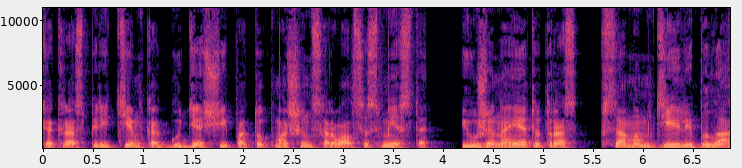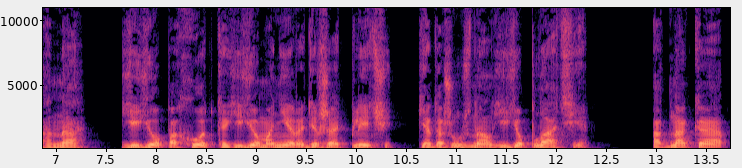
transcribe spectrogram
как раз перед тем, как гудящий поток машин сорвался с места, и уже на этот раз в самом деле была она, ее походка, ее манера держать плечи. Я даже узнал ее платье. Однако,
